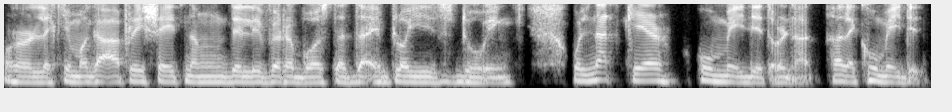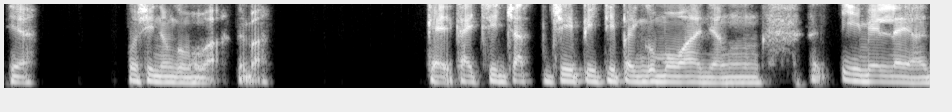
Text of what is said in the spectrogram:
or like yung mag-appreciate ng deliverables that the employee is doing will not care who made it or not. Uh, Like who made it, yeah. Kung sinong gumawa, di ba? Kahit, kahit si chat pa yung gumawa niyang email na yan,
